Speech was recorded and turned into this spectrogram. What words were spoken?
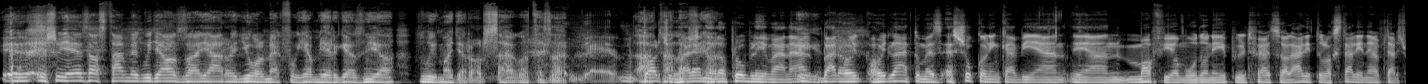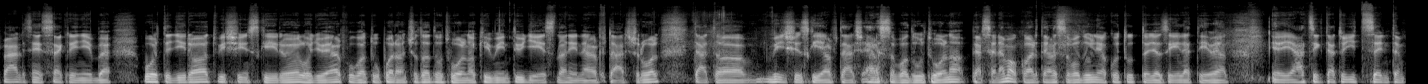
és ugye ez aztán meg ugye azzal jár, hogy jól meg fogja mérgezni az új Magyarországot. Ez a Tartsuk már ennél a problémánál, Igen. bár ahogy, ahogy látom, ez, ez sokkal inkább ilyen, ilyen maffia módon épült fel, szóval állítólag Stalin elvtárs párlicén szekrényében volt egy irat Visinszkiről, hogy ő elfogató parancsot adott volna ki, mint ügyész Lenin elvtársról, tehát a Visinszki elvtárs elszabadult volna, persze nem akart elszabadulni, akkor tudta, hogy az életével játszik, tehát hogy itt szerintem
